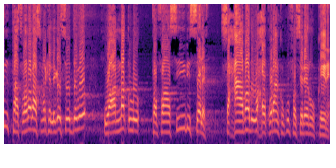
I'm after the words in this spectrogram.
intaas labadaas marka laga soo dego waa naqlu tafaasiiri salaf saxaabadu waxay qur-aanka ku fasireen uu keene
